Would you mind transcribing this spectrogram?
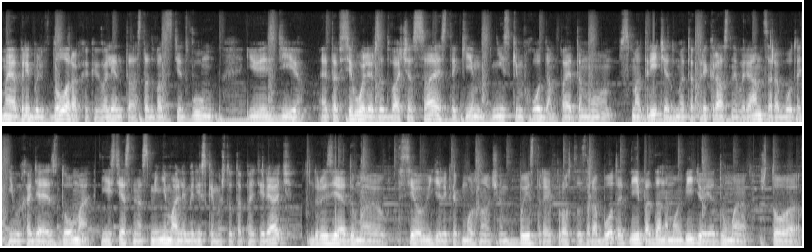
моя прибыль в долларах эквивалента 122 USD. Это всего лишь за 2 часа и с таким низким входом, поэтому смотрите, я думаю, это прекрасный вариант заработать, не выходя из дома, естественно, с минимальными рисками что-то потерять. Друзья, я думаю, все увидели, как можно очень быстро и просто заработать. И по данному видео я думаю, что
